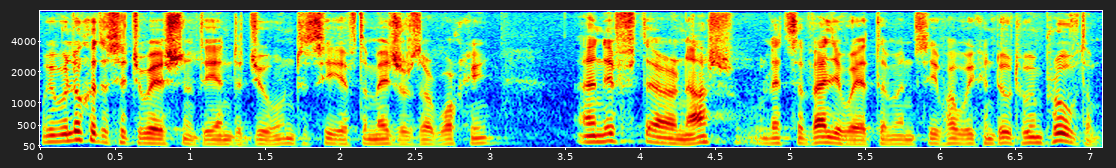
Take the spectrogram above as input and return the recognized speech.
we will look at the situation at the end of June to see if the measures are working, and if they are not, let's evaluate them and see what we can do to improve them.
